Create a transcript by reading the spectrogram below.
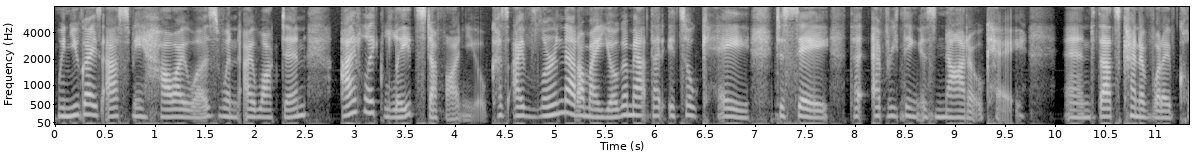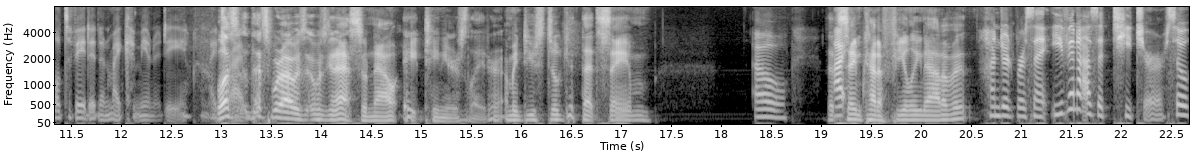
When you guys asked me how I was when I walked in, I like laid stuff on you because I've learned that on my yoga mat that it's okay to say that everything is not okay. And that's kind of what I've cultivated in my community. My well, that's, that's where I was. I was going to ask. So now, 18 years later, I mean, do you still get that same? Oh, that I, same kind of feeling out of it? 100% even as a teacher. So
